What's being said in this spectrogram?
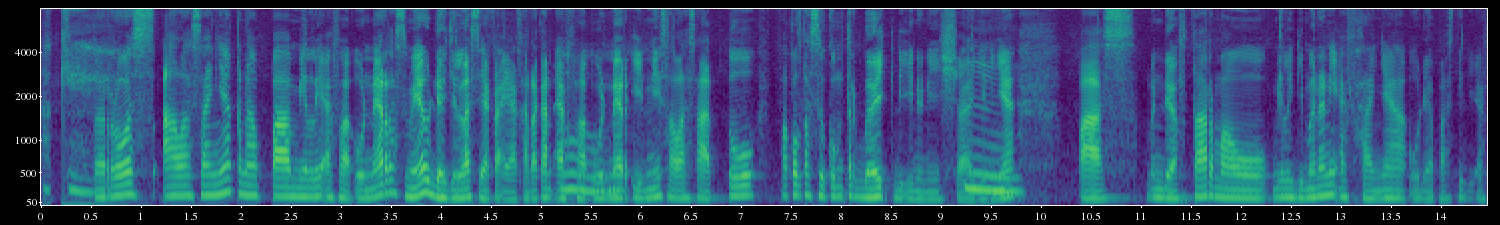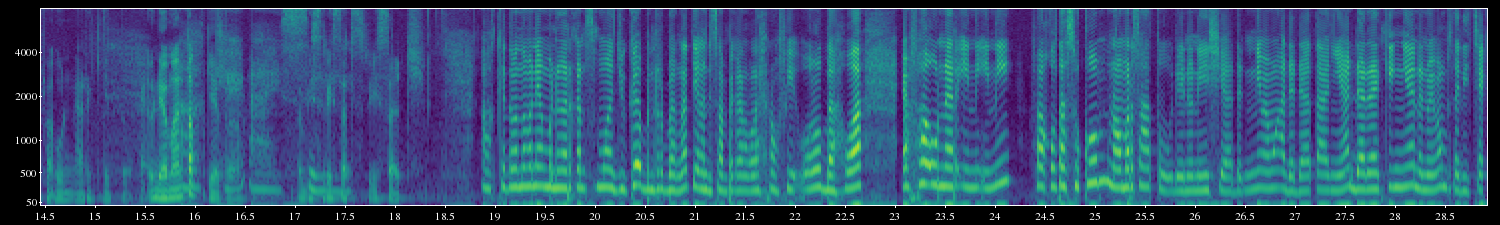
Oke. Terus alasannya kenapa milih FH UNER sebenarnya udah jelas ya kak ya karena kan FH Oh. UNER ini salah satu fakultas hukum terbaik di Indonesia jadinya Hmm. Pas mendaftar mau milih di mana nih FH-nya udah pasti di FH UNER gitu. Kayak udah mantep Oke, gitu. Habis research research. Oke, teman-teman yang mendengarkan semua juga bener banget yang disampaikan oleh Rofiul bahwa FH Unair ini ini fakultas hukum nomor satu di Indonesia. Dan ini memang ada datanya dan rankingnya dan memang bisa dicek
